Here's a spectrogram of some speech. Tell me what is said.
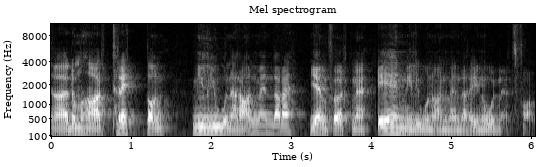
Eh, de har 13 miljoner användare jämfört med en miljon användare i Nordnets fall.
